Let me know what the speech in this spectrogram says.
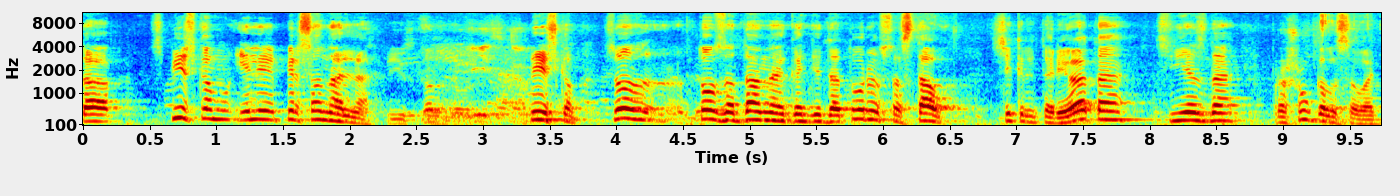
Так, списком или персонально? Списком. Списком. Кто, кто за данные кандидатуры в состав секретариата съезда, прошу голосовать.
